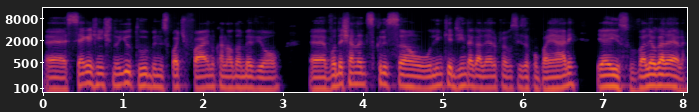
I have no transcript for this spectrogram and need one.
É, segue a gente no YouTube, no Spotify, no canal da Ambevion. É, vou deixar na descrição o LinkedIn da galera para vocês acompanharem. E é isso. Valeu, galera!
